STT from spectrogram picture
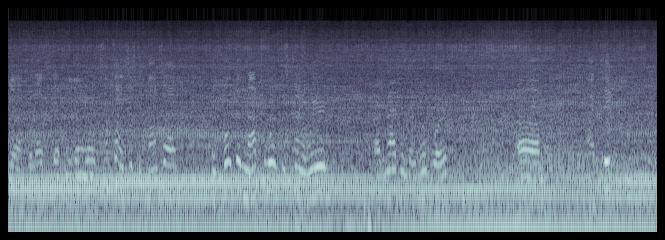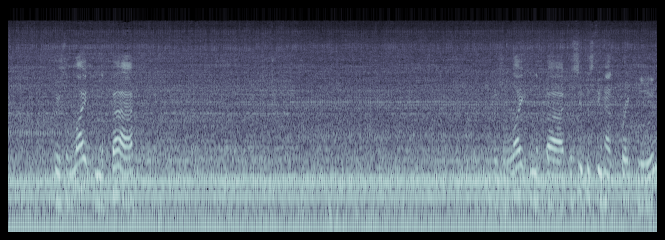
Yeah, the lights definitely don't work. Sometimes just the contact. For both of them not to work is kind of weird. I'd imagine they would work. Um, I think there's a light in the back. There's a light in the back. Let's see if this thing has brake fluid.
